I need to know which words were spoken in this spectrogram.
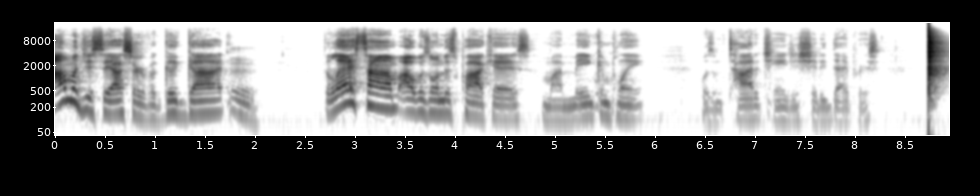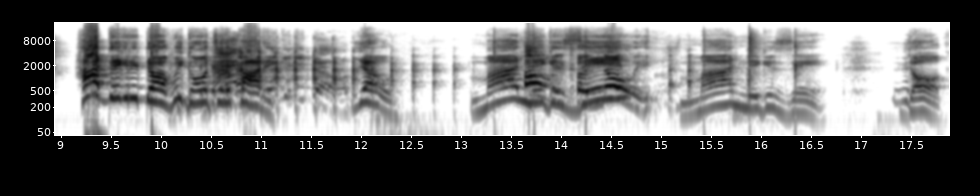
I'm gonna just say I serve a good God. The last time I was on this podcast, my main complaint was I'm tired of changing shitty diapers. Hot diggity dog, we going to the potty. Yo, my oh, nigga cannoli. Zen, my nigga Zen, dog.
